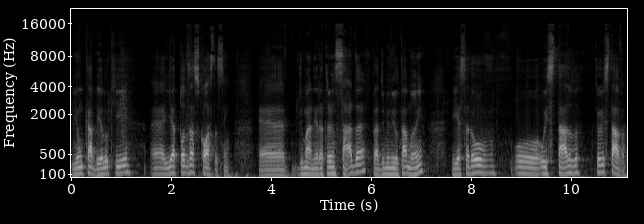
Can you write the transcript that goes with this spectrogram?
e um cabelo que é, ia todas as costas, assim, é, de maneira trançada para diminuir o tamanho. E esse era o, o, o estado que eu estava.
